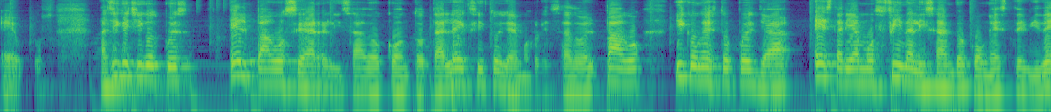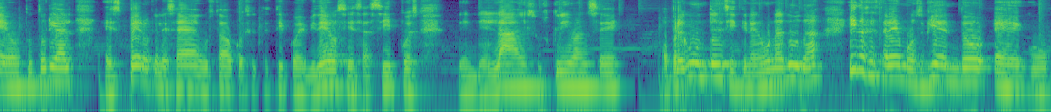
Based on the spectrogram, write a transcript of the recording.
euros. Así que chicos pues el pago se ha realizado con total éxito, ya hemos realizado el pago y con esto pues ya estaríamos finalizando con este video tutorial. Espero que les haya gustado pues este tipo de videos. Si es así pues denle like, suscríbanse o pregunten si tienen alguna duda y nos estaremos viendo en un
